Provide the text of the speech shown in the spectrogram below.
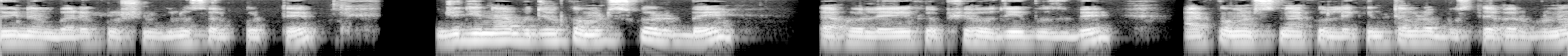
দুই নাম্বারের প্রশ্নগুলো সলভ করতে। যদি না বুঝো কমেন্টস করবে, তাহলে খুব সহজেই বুঝবে। আর কমেন্টস না করলে কিন্তু আমরা বুঝতে পারব না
